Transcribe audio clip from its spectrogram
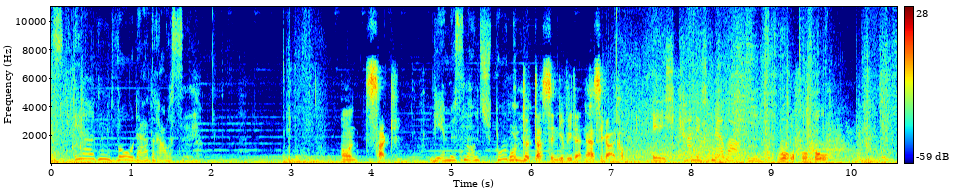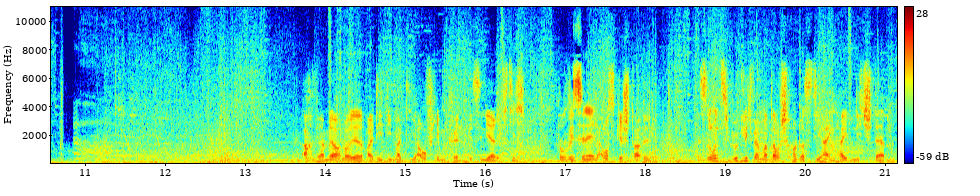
ist irgendwo da draußen. Und zack. Wir müssen uns sputen. Und das sind hier wieder. Na, ist egal, komm. Ich kann nicht mehr warten. Oh, oh, oh, oh. Ach, wir haben ja auch Leute dabei, die die Magie aufheben können. Wir sind ja richtig professionell ausgestattet. Es lohnt sich wirklich, wenn man darauf schaut, dass die Einheiten nicht sterben.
